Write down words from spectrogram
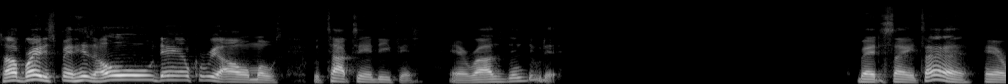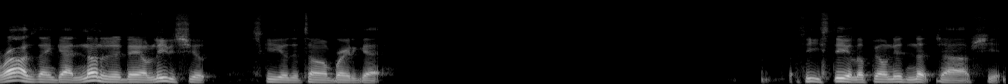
Tom Brady spent his whole damn career almost with top 10 defense. And Rodgers didn't do that. But at the same time, Aaron Rodgers ain't got none of the damn leadership skills that Tom Brady got. He's still up on this nut job shit.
